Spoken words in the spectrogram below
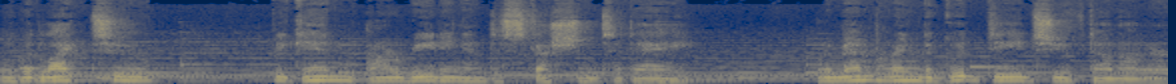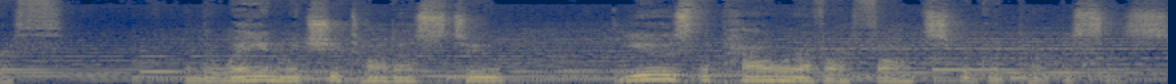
We would like to begin our reading and discussion today, remembering the good deeds you've done on earth and the way in which you taught us to use the power of our thoughts for good purposes,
